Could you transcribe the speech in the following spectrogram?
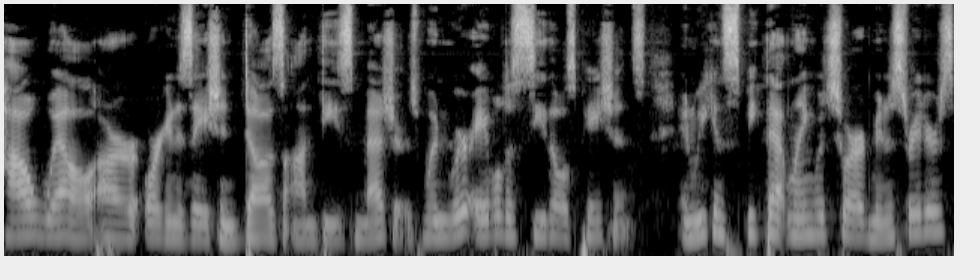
how well our organization does on these measures. When we're able to see those patients and we can speak that language to our administrators,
